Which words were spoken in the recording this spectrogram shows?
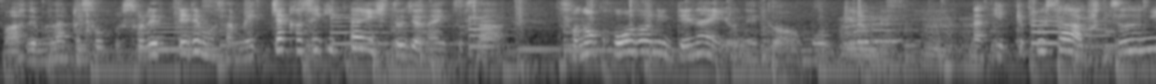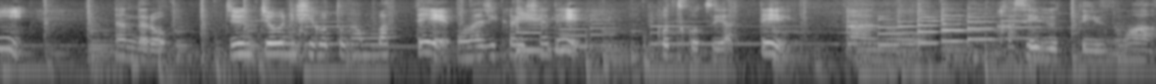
まあでもなんかそそれってでもさめっちゃ稼ぎたい人じゃないとさその行動に出ないよねとは思うけどね、な結局さ普通になんだろう順調に仕事頑張って同じ会社でコツコツやってあの稼ぐっていうのは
